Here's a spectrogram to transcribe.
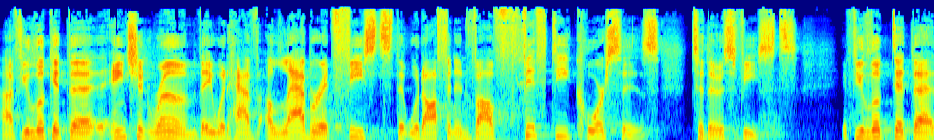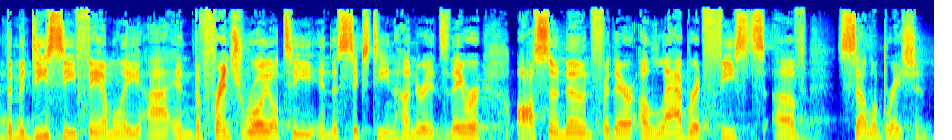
Uh, if you look at the ancient Rome, they would have elaborate feasts that would often involve 50 courses to those feasts. If you looked at the, the Medici family uh, and the French royalty in the 1600s, they were also known for their elaborate feasts of celebration.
